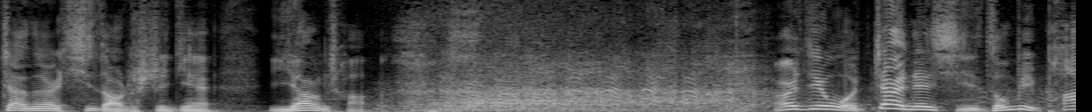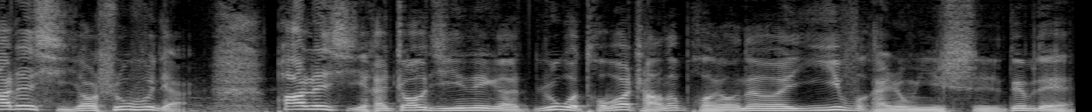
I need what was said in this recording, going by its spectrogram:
站在那儿洗澡的时间一样长。而且我站着洗总比趴着洗要舒服点趴着洗还着急那个，如果头发长的朋友，那么衣服还容易湿，对不对？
